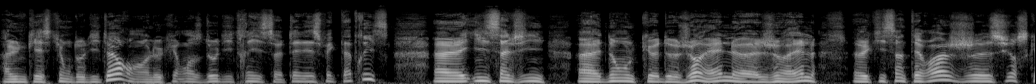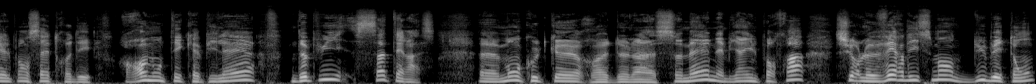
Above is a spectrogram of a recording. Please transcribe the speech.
à une question d'auditeur, en l'occurrence d'auditrice téléspectatrice. Euh, il s'agit donc de Joël, Joël qui s'interroge sur ce qu'elle pense être des remontées capillaires depuis sa terrasse. mon coup de cœur de la semaine, eh bien, il portera sur le verdissement du béton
